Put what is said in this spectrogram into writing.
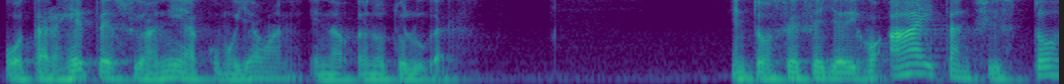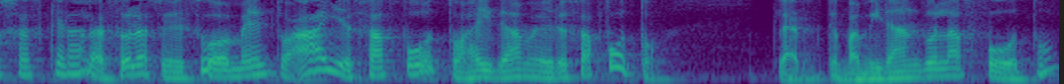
o tarjeta de ciudadanía, como llaman en, otros lugares. Entonces ella dijo, ay, tan chistosas que eran las cédulas en ese momento, ay, esa foto, ay, déjame ver esa foto. Claro, te va mirando la foto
